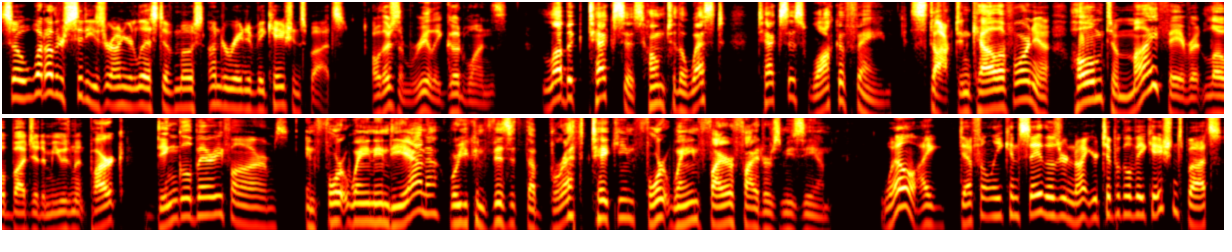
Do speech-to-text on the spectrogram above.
So, what other cities are on your list of most underrated vacation spots? Oh, there's some really good ones. Lubbock, Texas, home to the West Texas Walk of Fame. Stockton, California, home to my favorite low budget amusement park, Dingleberry Farms. In Fort Wayne, Indiana, where you can visit the breathtaking Fort Wayne Firefighters Museum. Well, I definitely can say those are not your typical vacation spots.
